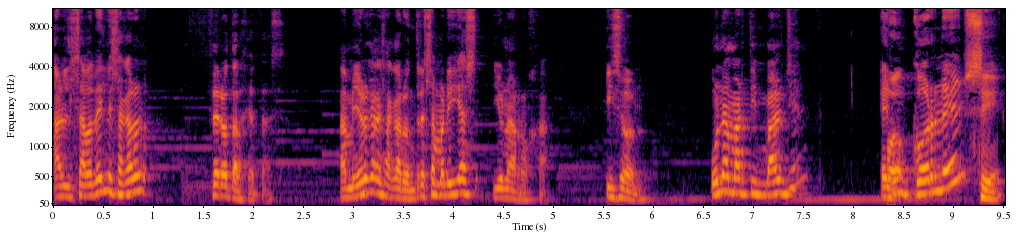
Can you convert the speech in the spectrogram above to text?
al Sabadell le sacaron cero tarjetas. A Mallorca le sacaron tres amarillas y una roja. Y son una Martin Valgent en Por- un córner Sí,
